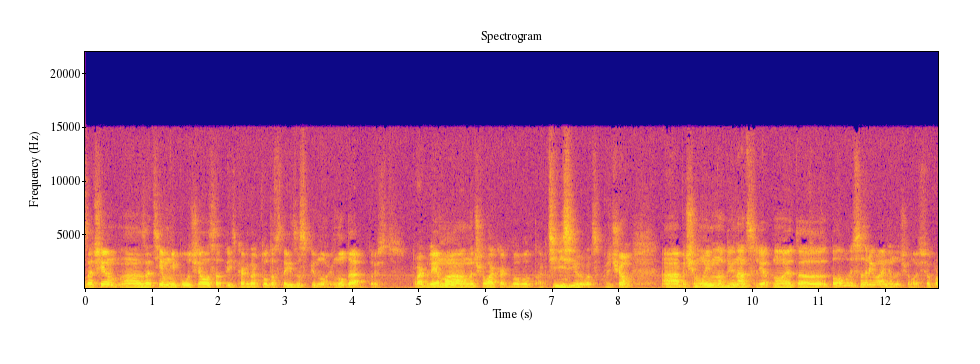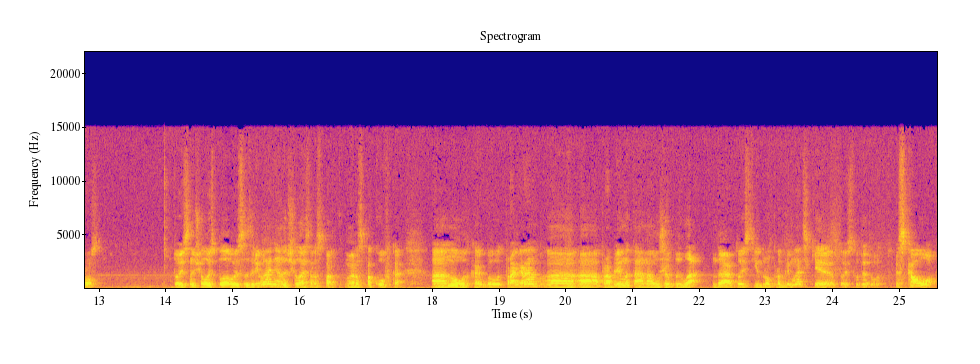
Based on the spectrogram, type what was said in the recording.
Зачем? Э, затем не получалось отлить, когда кто-то стоит за спиной. Ну да, то есть проблема начала как бы вот активизироваться. Причем, э, почему именно в 12 лет? Ну это половое созревание началось, все просто. То есть началось половое созревание, началась распаковка новых как бы вот программ, а проблема-то она уже была, да, то есть ядро проблематики, то есть вот это вот СКО,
